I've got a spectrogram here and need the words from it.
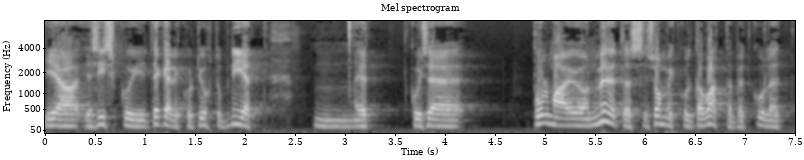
ja, ja siis, kui tegelikult juhtub nii, et, mm, et kui see pulmaöö on möödas, siis hommikul ta vaatab, et kuule, et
